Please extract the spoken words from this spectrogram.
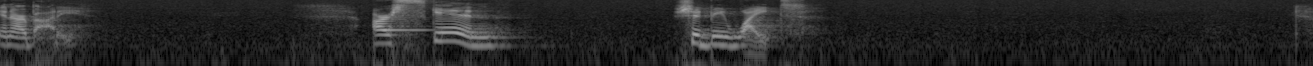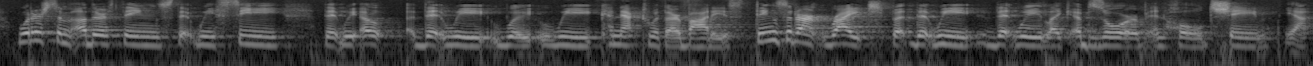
in our body. Our skin should be white. What are some other things that we see that we oh, that we, we we connect with our bodies? Things that aren't right, but that we that we like absorb and hold shame. Yeah.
